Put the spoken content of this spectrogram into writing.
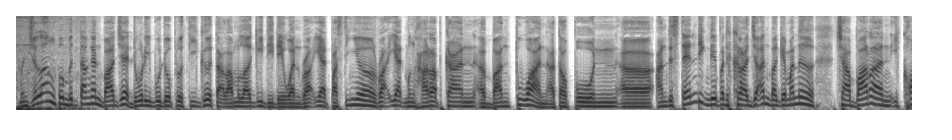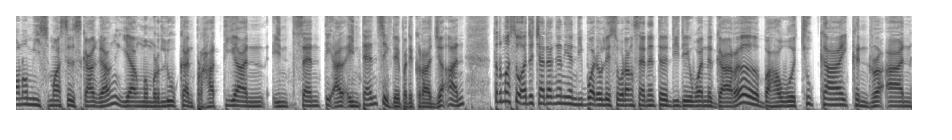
Menjelang pembentangan bajet 2023 tak lama lagi di Dewan Rakyat, pastinya rakyat mengharapkan uh, bantuan ataupun uh, understanding daripada kerajaan bagaimana cabaran ekonomi semasa sekarang yang memerlukan perhatian insentif, uh, intensif daripada kerajaan termasuk ada cadangan yang dibuat oleh seorang senator di Dewan Negara bahawa cukai kenderaan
